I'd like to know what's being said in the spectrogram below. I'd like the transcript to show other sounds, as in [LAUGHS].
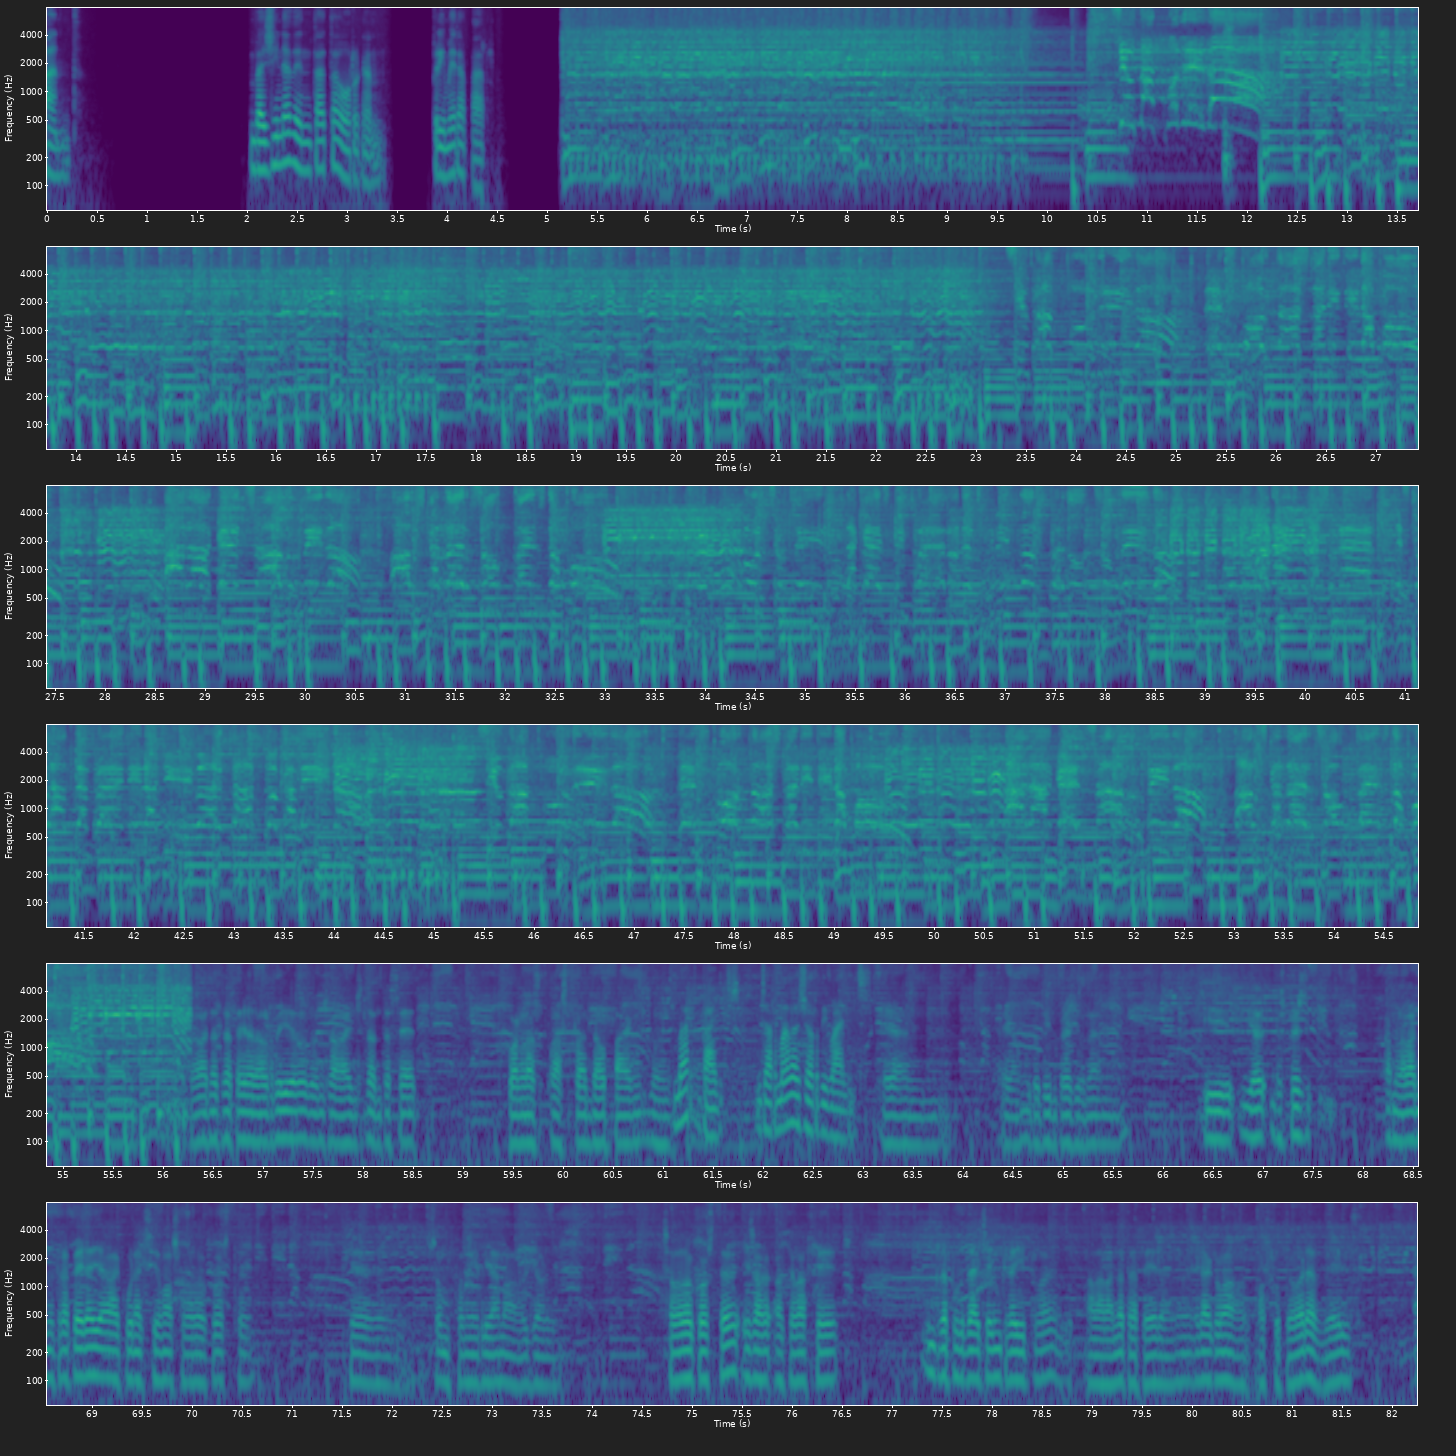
Avant. Vagina dentata organ. Primera part. La banda trapera del Rio, doncs, a l'any 77, quan l'es- l'esclat del punk, doncs, Marc Valls, germà de Jordi Valls. eren, era un grup impressionant. No? I, I després, amb la banda trapera, hi ha la connexió amb el Salvador Costa, que som família amb el Jordi. Salvador Costa és el, el que va fer un reportatge increïble a la banda trapera, no? era com el, el fotògraf d'ells.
